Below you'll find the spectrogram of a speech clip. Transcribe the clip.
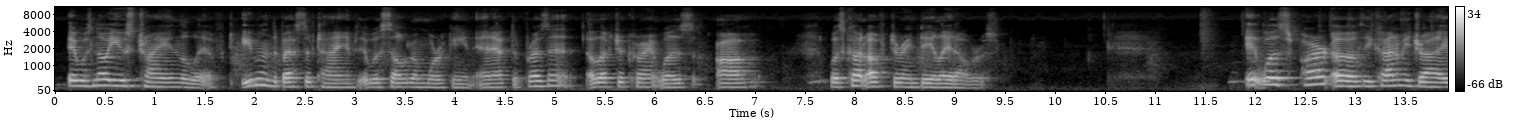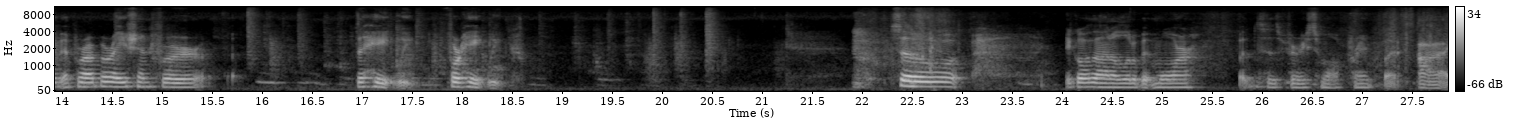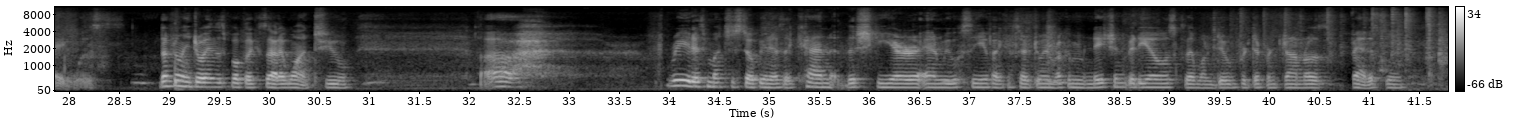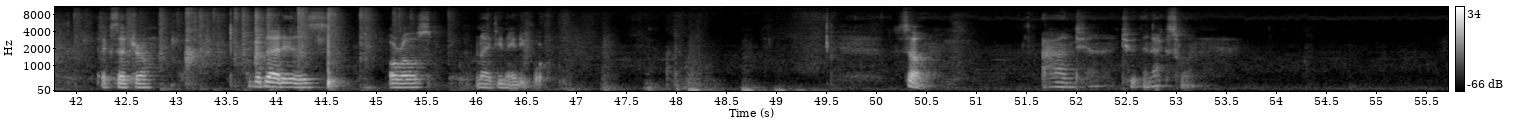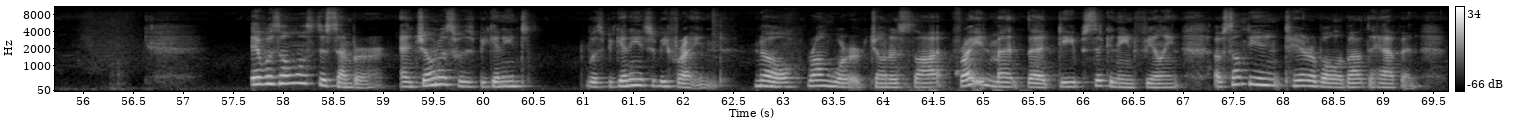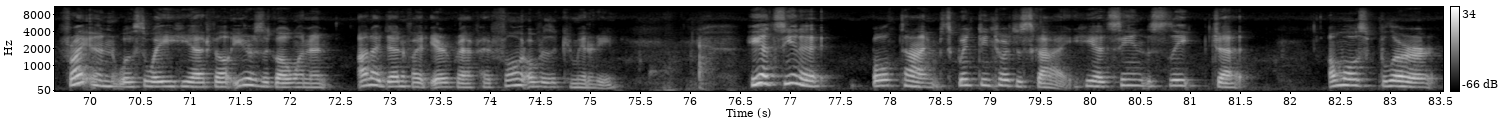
It was no use trying the lift. Even in the best of times, it was seldom working, and at the present, electric current was off, was cut off during daylight hours. It was part of the economy drive in preparation for the hate week for hate week. So it goes on a little bit more, but this is very small print. But I was definitely enjoying this book. Like I said, I want to uh, read as much dystopian as I can this year, and we will see if I can start doing recommendation videos because I want to do them for different genres, fantasy, etc. But that is Orwell's 1984. So, on to the next one. It was almost December, and Jonas was beginning to, was beginning to be frightened. No, wrong word, Jonas thought. Frightened meant that deep, sickening feeling of something terrible about to happen. Frightened was the way he had felt years ago when an unidentified aircraft had flown over the community. He had seen it both times, squinting towards the sky. He had seen the sleek jet almost blur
